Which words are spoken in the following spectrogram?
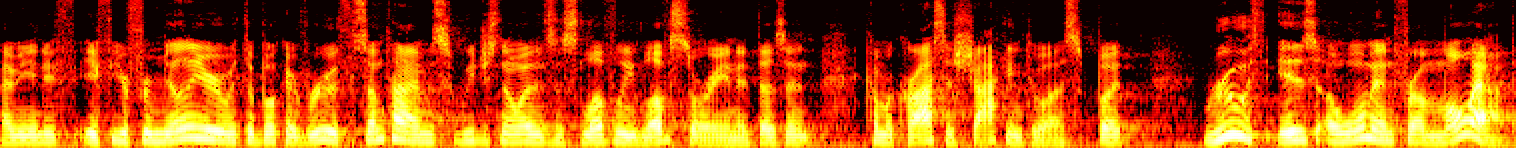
I mean, if, if you're familiar with the book of Ruth, sometimes we just know it as this lovely love story and it doesn't come across as shocking to us. But Ruth is a woman from Moab.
